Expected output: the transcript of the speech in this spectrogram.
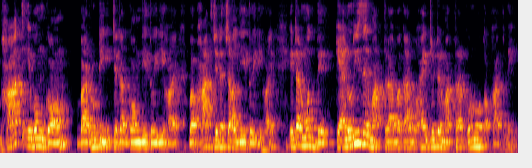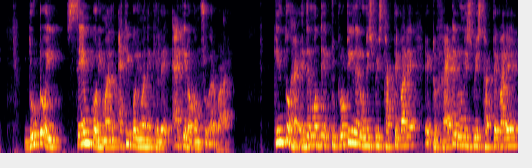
ভাত এবং গম বা রুটি যেটা গম দিয়ে তৈরি হয় বা ভাত যেটা চাল দিয়ে তৈরি হয়, এটার মধ্যে ক্যালোরিজের মাত্রা বা কার্বোহাইড্রেটের মাত্রার কোনো তফাৎ নেই। দুটোই সেম পরিমাণ, একই পরিমাণে খেলে একই রকম সুগার বাড়ায়। কিন্তু হ্যাঁ এদের মধ্যে একটু প্রোটিনের উনিশ বিশ থাকতে পারে, একটু ফ্যাটের উনিশ বিশ থাকতে পারে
